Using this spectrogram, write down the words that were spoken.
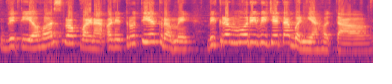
દ્વિતીય હર્ષ મકવાણા અને તૃતીય ક્રમે વિક્રમ મોરી વિજેતા બન્યા હતા.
